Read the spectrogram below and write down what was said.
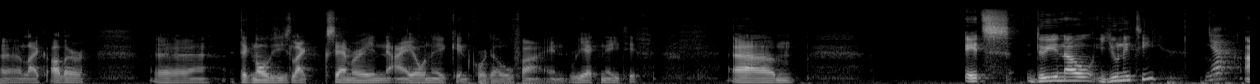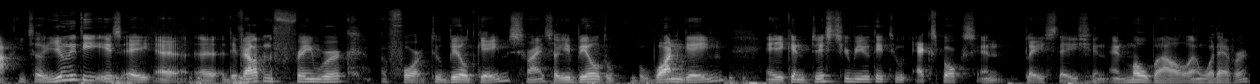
uh, like other uh, technologies like Xamarin, Ionic, and Cordova, and React Native. Um, it's do you know Unity? Yeah. Ah, so Unity is a, a, a, development framework for to build games, right? So you build one game and you can distribute it to Xbox and PlayStation and mobile and whatever.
